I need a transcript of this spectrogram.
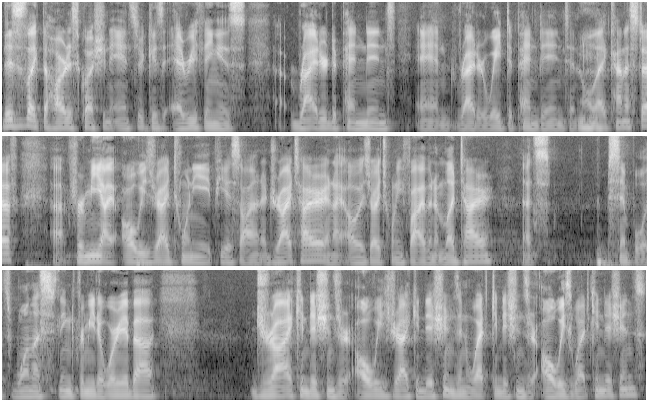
this is like the hardest question to answer because everything is uh, rider dependent and rider weight dependent and all that kind of stuff. Uh, for me, I always ride 28 psi on a dry tire and I always ride 25 in a mud tire. That's simple. It's one less thing for me to worry about. Dry conditions are always dry conditions, and wet conditions are always wet conditions.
